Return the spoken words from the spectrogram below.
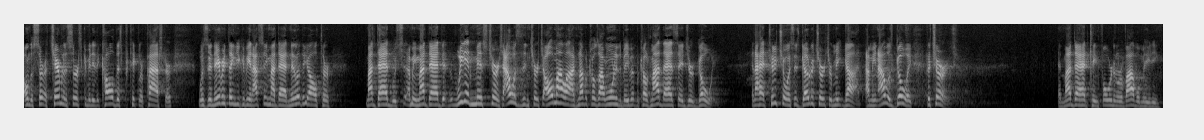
on the chairman of the search committee that called this particular pastor, was in everything you could be. And I've seen my dad kneel at the altar. My dad was, I mean, my dad, did, we didn't miss church. I was in church all my life, not because I wanted to be, but because my dad said, You're going and I had two choices go to church or meet God. I mean, I was going to church. And my dad came forward in a revival meeting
